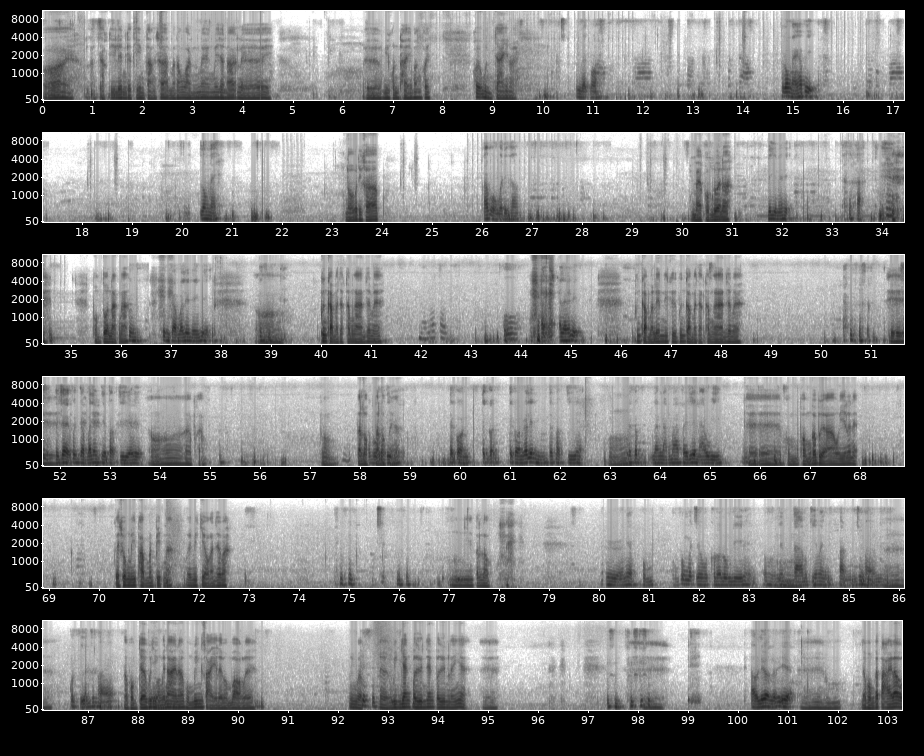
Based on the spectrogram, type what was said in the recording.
โอ้ยหลังจากที่เล่นกับทีมต่างชาติมาทั้งวันแม่งไม่ชนะเลย เออ มีคนไทยบ้างค่อย ค่อยอุ่นใจหน่อยเล็กวะลงไหนครับพี่ ลงไหนหนอสวัสดีครับ ครับผมสวัสดีครับ แบกผมด้วยนะ ได้ยินไหมพี่ ผมตัวหนักนะเพิ่งเพิ่งกลับมาเล่นเองพี่อ๋อเพิ่งกลับมาจากทำงานใช่ไหมโอ้อะอะไรนะพี่เพิ่งกลับมาเล่นนี่คือเพิ่งกลับมาจากทำงานใช่ไหมเฮ้ไม่ใช่เพิ่งกลับมาเล่นเกมผับจีพี่อ๋อครับครับผมตลกปตกลกติเลยนะ แต่ก่อนแต่ก่อนแต่ก่อนก็เล่นแต่ผับจีอะอืมแล้วก็หลังๆมาไปเล่นอาวีเออเออผมผมก็เบื่อเอาวีแล้วเนี่ย แต่ช่วงนี้ผับมันปิดนะไม่ไม่เกี่ยวกันใช่ปะอืมนี่ตลกเออเนี่ย ผมผมเพิ่งมาเจอคนอารมณ์ดีพี่โอ้โหเล่นตาเมื่อกี้แมันปั่นชิบหายเออ คนเตือนชิบหาย แต่ผมเจอผู้หญิงไม่ได้นะ ผมวิ่งใส่เลยผมบอกเลยวิ่งแบบเออวิ่งแย่งปืนแย่งปืนอะไรเงี้ยเออเอาเรื่องเลยพี่เออผมเดี๋ยวผมก็ตายแล้ว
